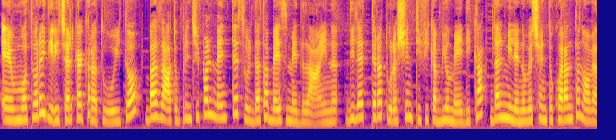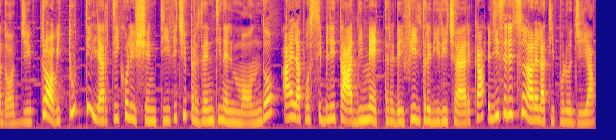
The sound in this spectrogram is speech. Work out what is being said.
è un motore di ricerca gratuito basato principalmente sul database Medline di letteratura scientifica biomedica dal 1949 ad oggi. Trovi tutti gli articoli scientifici presenti nel mondo, hai la possibilità di mettere dei filtri di ricerca e di selezionare la tipologia,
